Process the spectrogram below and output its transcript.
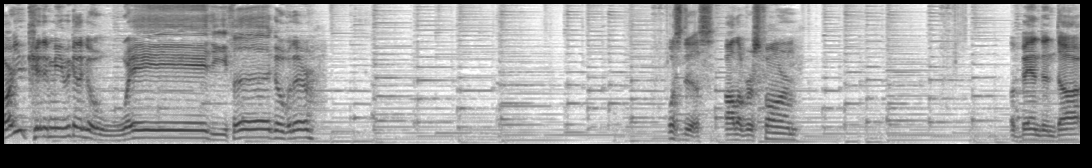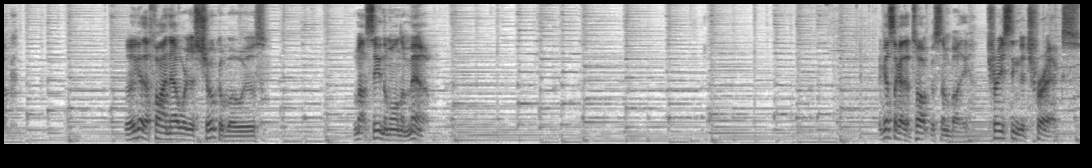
Are you kidding me? We gotta go way the fuck over there. What's this? Oliver's Farm. Abandoned dock. We gotta find out where this chocobo is. I'm not seeing them on the map. I guess I gotta talk to somebody. Tracing the tracks.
